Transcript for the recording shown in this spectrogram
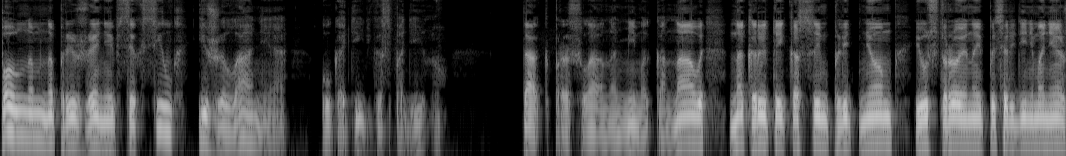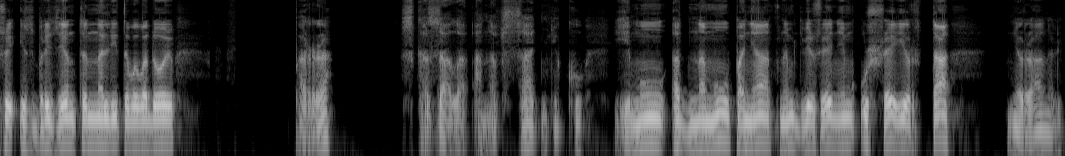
полном напряжении всех сил и желания угодить господину. Так прошла она мимо канавы, накрытой косым плетнем и устроенной посередине манежа из брезента, налитого водою. — Пора, — сказала она всаднику, — ему одному понятным движением ушей и рта. Не рано ли?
